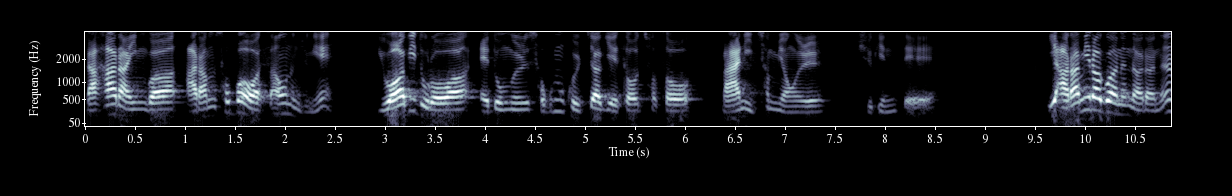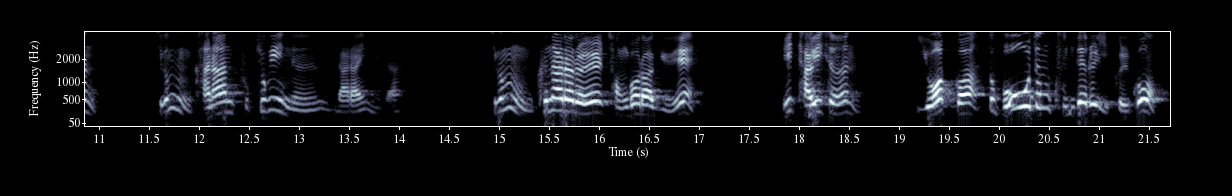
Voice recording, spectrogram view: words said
나하라임과 아람 소바와 싸우는 중에 요압이 돌아와 에돔을 소금 골짜기에서 쳐서 12,000명을 죽인 때이 아람이라고 하는 나라는 지금 가나안 북쪽에 있는 나라입니다. 지금 그 나라를 정벌하기 위해 이 다윗은 요압과 또 모든 군대를 이끌고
